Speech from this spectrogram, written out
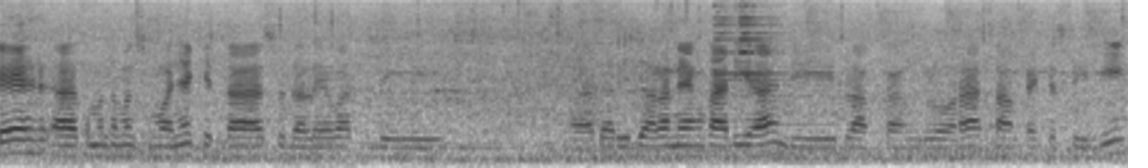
Oke uh, teman-teman semuanya kita sudah lewat di uh, dari jalan yang tadi ya di belakang Gelora sampai ke sini.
